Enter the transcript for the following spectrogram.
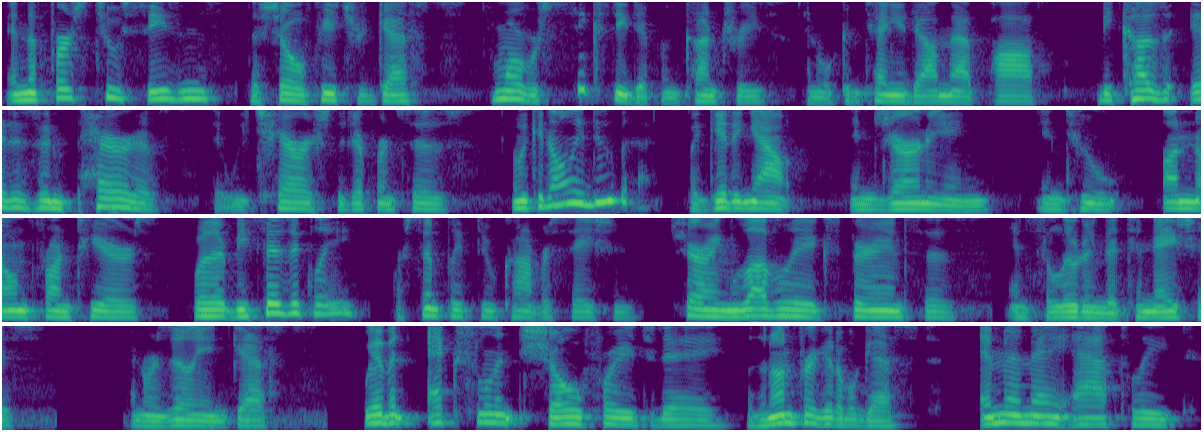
In the first two seasons, the show featured guests from over 60 different countries and will continue down that path because it is imperative that we cherish the differences. And we can only do that by getting out and journeying into unknown frontiers, whether it be physically or simply through conversation, sharing lovely experiences and saluting the tenacious and resilient guests. We have an excellent show for you today with an unforgettable guest. MMA athlete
